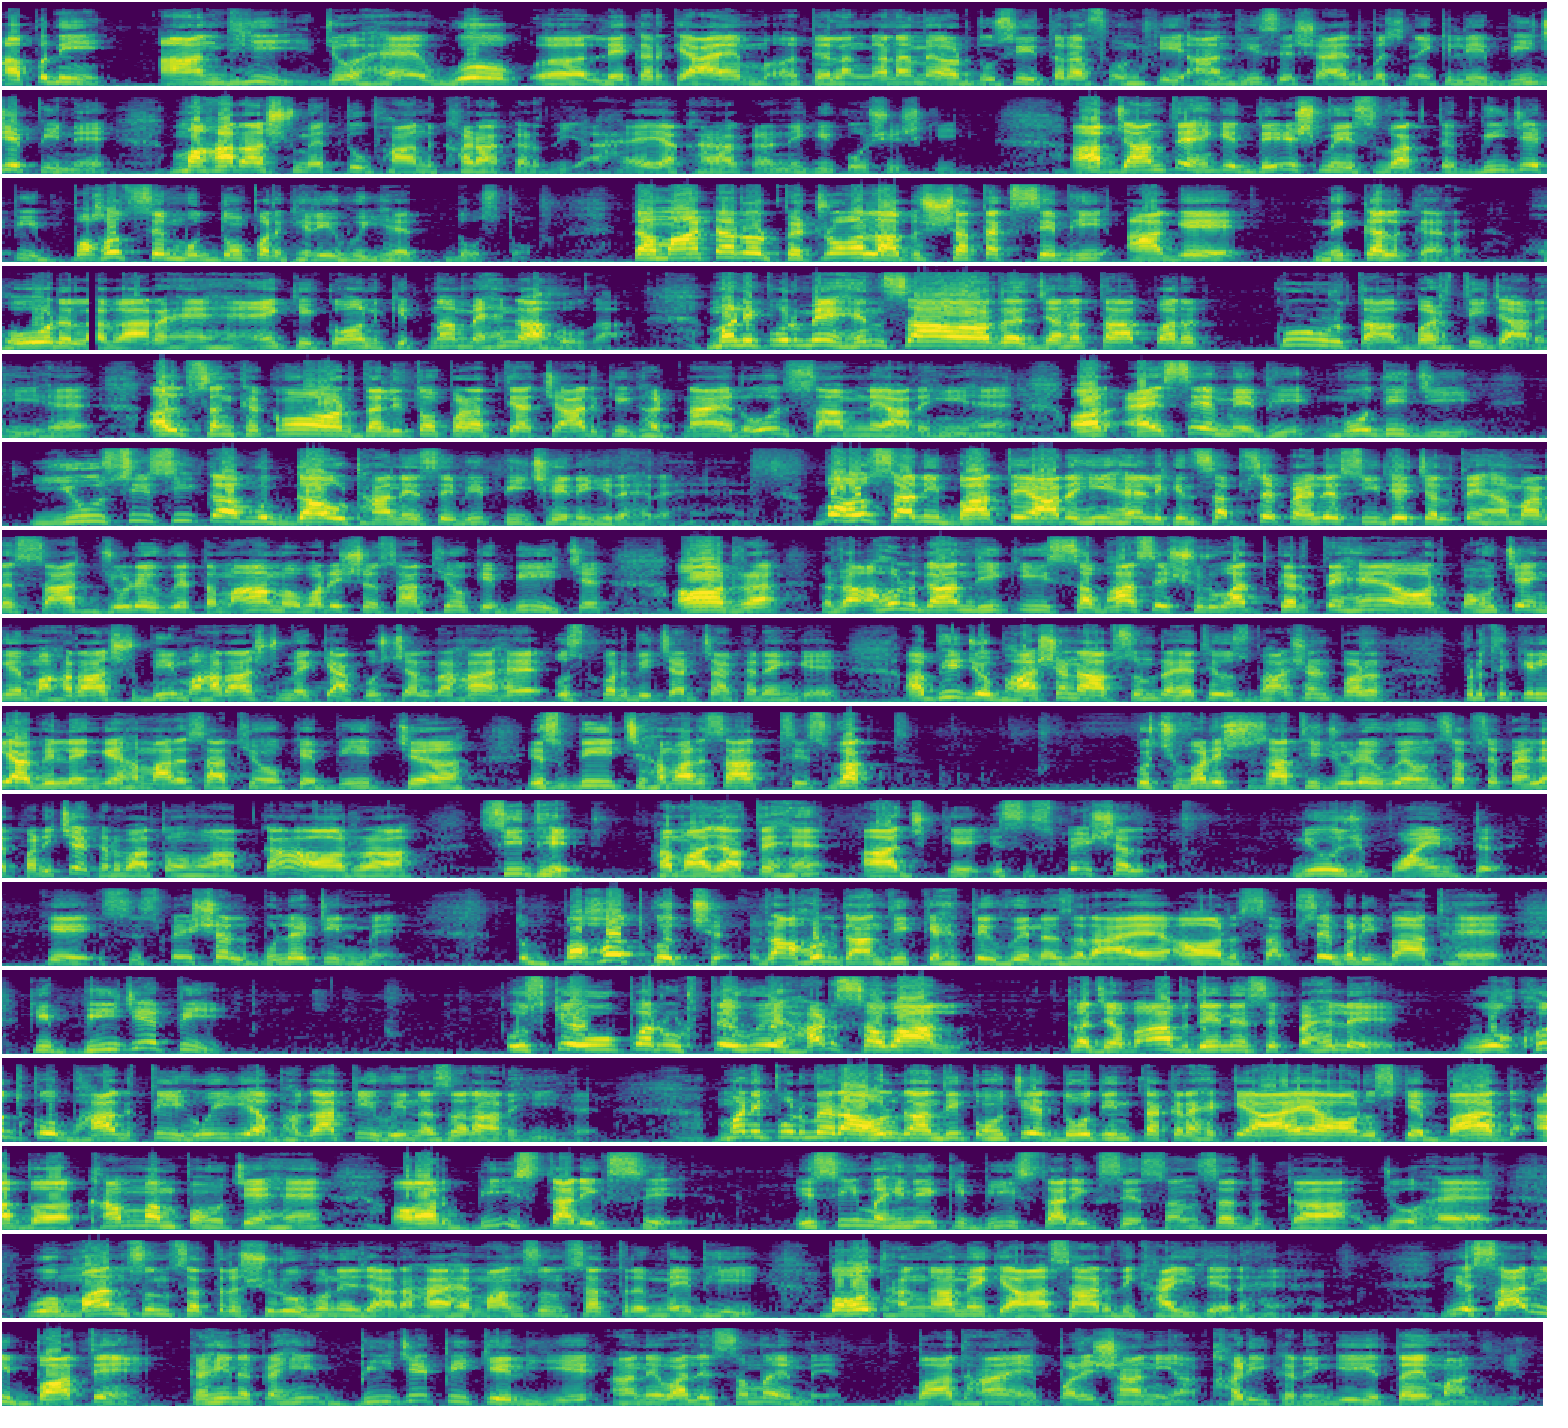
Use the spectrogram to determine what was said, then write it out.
अपनी आंधी जो है, वो लेकर के आए तेलंगाना में और दूसरी तरफ़ उनकी आंधी से शायद बचने के लिए बीजेपी ने महाराष्ट्र में तूफ़ान खड़ा कर दिया है या खड़ा करने की कोशिश की। आप जानते हैं कि देश में इस वक्त बीजेपी बहुत से मुद्दों पर घिरी हुई है, दोस्तों। टमाटर और पेट्रोल अब शतक से भी आगे निकलकर होड़ लगा रहे हैं कि कौन कितना महँगा होगा। मणिपुर में हिंसा और जनता पर क्रूरता बढ़ती जा रही है। अल्पसंख्यकों और दलितों पर अत्याचार की घटनाएँ रोज सामने आ रही हैं और ऐसे में भी मोदी जी यूसीसी का मुद्दा उठाने से भी पीछे नहीं रह रहे हैं। बहुत सारी बातें आ रही हैं, लेकिन सबसे पहले सीधे चलते हैं हमारे साथ जुड़े हुए तमाम वरिष्ठ साथियों के बीच। और राहुल गांधी की सभा से शुरुआत करते हैं और पहुँचेंगे महाराष्ट्र भी। महाराष्ट्र में क्या कुछ चल रहा है, उस पर भी चर्चा करेंगे। अभी जो भाषण आप सुन रहे थे, उस भाषण पर प्रतिक्रिया भी लेंगे हमारे साथियों के बीच। इस बीच हमारे साथ इस वक्त कुछ वरिष्ठ साथी जुड़े हुए हैं, उन सबसे पहले परिचय करवाता हूँ आपका। और, सीधे हम आ जाते हैं आज के इस स्पेशल न्यूज़ पॉइंट के स्पेशल बुलेटिन में तो बहुत कुछ राहुल गांधी कहते हुए नज़र आए और सबसे बड़ी बात है कि बीजेपी उसके ऊपर उठते हुए हर सवाल का जवाब देने से पहले वो खुद को भागती हुई या भगाती हुई नज़र आ रही है। मणिपुर में राहुल गांधी पहुँचे, दो दिन तक रह के आए और उसके बाद अब खम्मम पहुँचे हैं और 20 तारीख से इसी महीने की 20 तारीख से संसद का जो है, वो मानसून सत्र शुरू होने जा रहा है। मानसून सत्र में भी बहुत हंगामे के आसार दिखाई दे रहे हैं। ये सारी बातें कहीं ना कहीं बीजेपी के लिए आने वाले समय में बाधाएँ, परेशानियाँ खड़ी करेंगे, ये तय मानिए।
